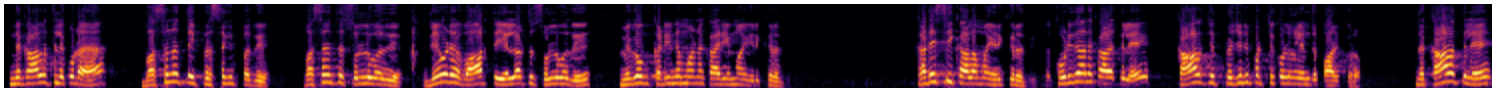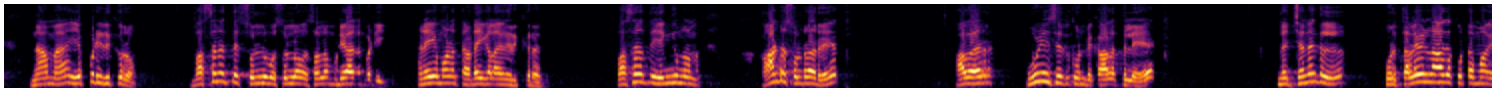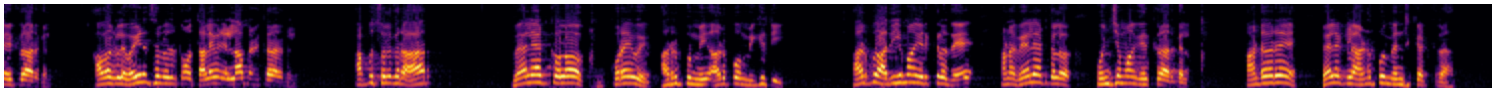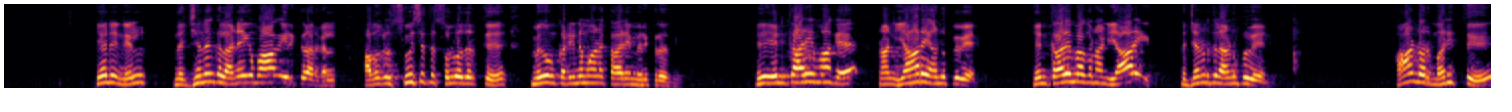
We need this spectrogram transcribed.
இந்த காலத்தில் கூட வசனத்தை பிரசங்கிப்பது வசனத்தை சொல்லுவது தேவனுடைய வார்த்தை எல்லாத்தையும் சொல்லுவது மிகவும் கடினமான காரியமா இருக்கிறது. கடைசி காலமா இருக்கிறது. இந்த கொடிதான காலத்திலே காலத்தை பிரஜனைப்படுத்திக் கொள்ளுங்கள் என்று பார்க்கிறோம். இந்த காலத்திலே நாம எப்படி இருக்கிறோம்? வசனத்தை சொல்லுவ சொல்ல சொல்ல முடியாதபடி அநேகமான தடைகளாக இருக்கிறது. வசனத்தை எங்கும் நம்ம ஆண்டர் சொல்றாரு அவர் ஊழியம் செய்து கொண்ட காலத்திலே இந்த ஜனங்கள் ஒரு தலைவனில்லாத கூட்டமாக இருக்கிறார்கள். அவர்களை வழி சொல்வதற்கு ஒரு தலைவன் இல்லாமல் இருக்கிறார்கள். அப்போ சொல்கிறார் வேலையாட்களோ குறைவு அறுப்பு மி அறுப்போ மிகுதி. அறுப்பு அதிகமாக இருக்கிறது ஆனால் வேலையாட்களோ கொஞ்சமாக இருக்கிறார்கள். ஆண்டவரே வேலைகளை அனுப்பும் என்று கேட்கிறார். ஏனெனில் இந்த ஜனங்கள் அநேகமாக இருக்கிறார்கள். அவர்கள் சுவிசத்தை சொல்வதற்கு மிகவும் கடினமான காரியம் இருக்கிறது. இது என் காரியமாக நான் யாரை அனுப்புவேன்? என் காரியமாக நான் யாரை இந்த ஜனத்தில் அனுப்புவேன்? ஆண்டவர் மறித்து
